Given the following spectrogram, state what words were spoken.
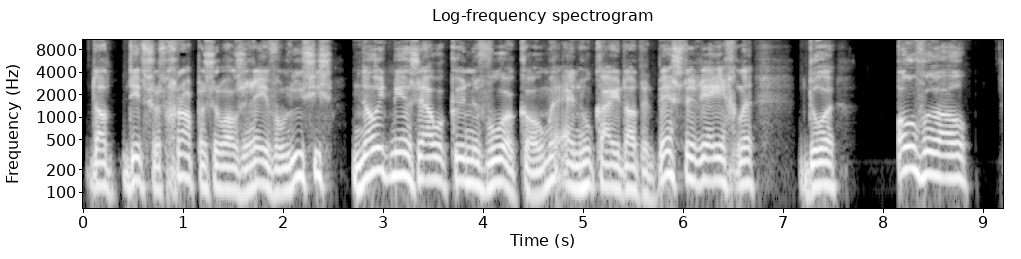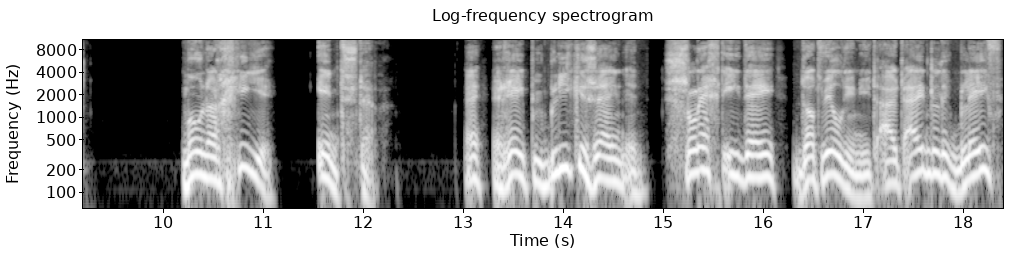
dat dit soort grappen zoals revoluties nooit meer zouden kunnen voorkomen. En hoe kan je dat het beste regelen? Door overal monarchieën in te stellen. Republieken zijn een slecht idee, dat wil je niet. Uiteindelijk bleef,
